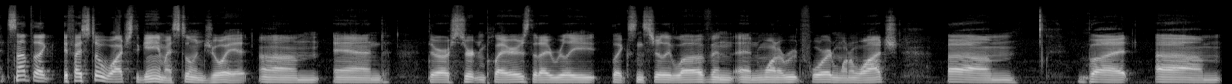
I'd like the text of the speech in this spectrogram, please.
It's not like if I still watch the game, I still enjoy it, um, and there are certain players that I really like sincerely love and and want to root for and want to watch. Um, but um,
